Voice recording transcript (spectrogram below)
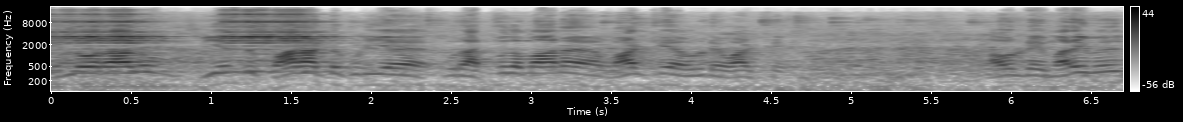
எல்லோராலும் வியந்து பாராட்டக்கூடிய ஒரு அற்புதமான வாழ்க்கை அவருடைய வாழ்க்கை. அவருடைய மறைவு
